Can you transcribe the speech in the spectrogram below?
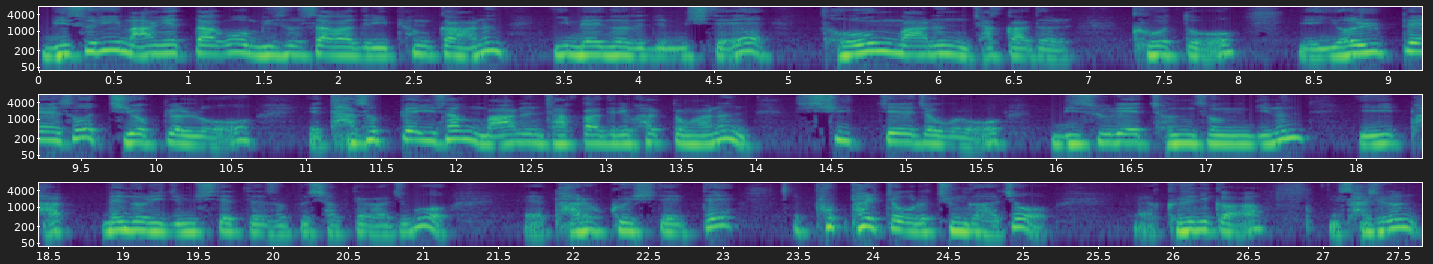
미술이 망했다고 미술사가들이 평가하는 이 매너리즘 시대에 더욱 많은 작가들, 그것도 10배에서 지역별로 5배 이상 많은 작가들이 활동하는 실제적으로 미술의 전성기는 이 매너리즘 시대 때서부터 시작돼 가지고 바로 그 시대 때 폭발적으로 증가하죠. 그러니까 사실은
